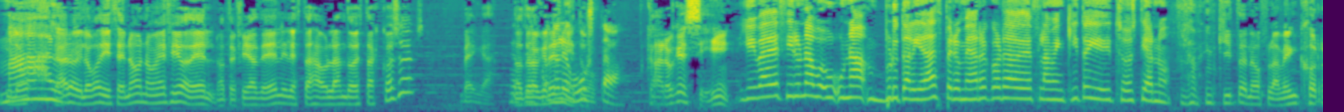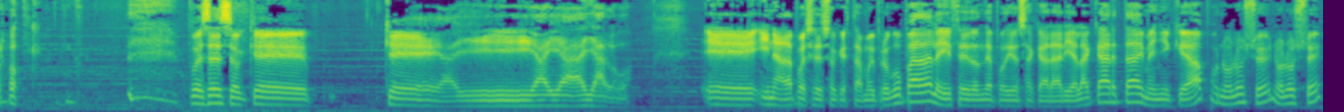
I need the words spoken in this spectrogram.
y luego- mal. claro, y luego dice, no, no me fío de él. ¿No te fías de él y le estás hablando de estas cosas? Venga, no te lo crees le ni tú. Claro que sí. Yo iba a decir una, una brutalidad, pero me ha recordado de flamenquito y he dicho, hostia, no. Flamenquito no, flamenco rock. Pues eso, que. Que ahí hay, hay algo. Eh, y nada, pues eso que está muy preocupada, le dice dónde ha podido sacar Aria la carta y Meñique, ah, pues no lo sé, no lo sé.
